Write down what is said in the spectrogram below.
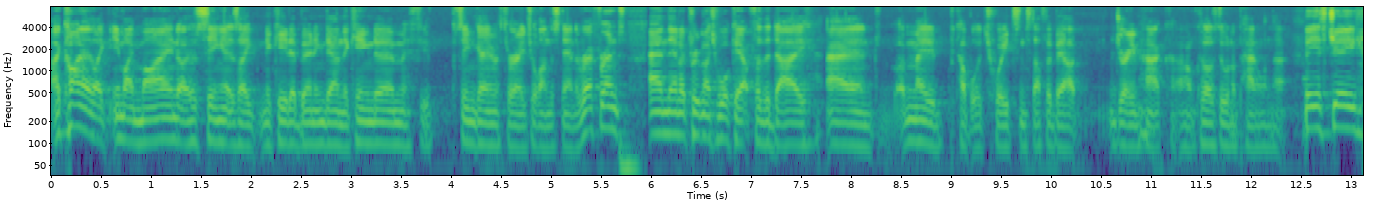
I kind of like in my mind, I was seeing it as like Nikita burning down the kingdom. If you've seen Game of Thrones, you'll understand the reference. And then I pretty much walk out for the day and I made a couple of tweets and stuff about DreamHack because um, I was doing a panel on that. BSG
